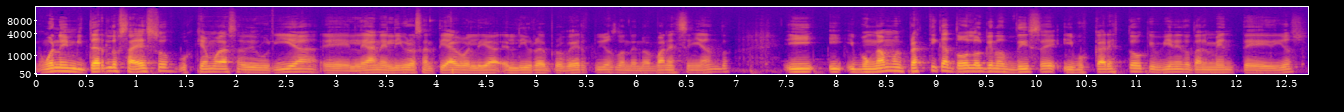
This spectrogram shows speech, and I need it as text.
bueno, invitarlos a eso. Busquemos la sabiduría. Eh, lean el libro de Santiago, el, el, libro de Proverbios, donde nos van enseñando. Y, y, pongamos en práctica todo lo que nos dice y buscar esto que viene totalmente de Dios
